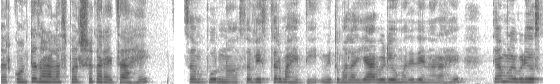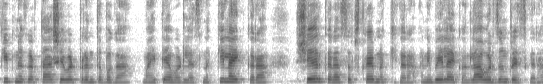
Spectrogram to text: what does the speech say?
तर कोणत्या झाडाला स्पर्श करायचा आहे? संपूर्ण सविस्तर माहिती मी तुम्हाला या व्हिडिओमध्ये देणार आहे. त्यामुळे व्हिडिओ स्किप न करता शेवटपर्यंत बघा. माहिती आवडल्यास नक्की लाईक करा शेअर करा सबस्क्राईब नक्की करा आणि बेल आयकॉनला आवर्जून प्रेस करा.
